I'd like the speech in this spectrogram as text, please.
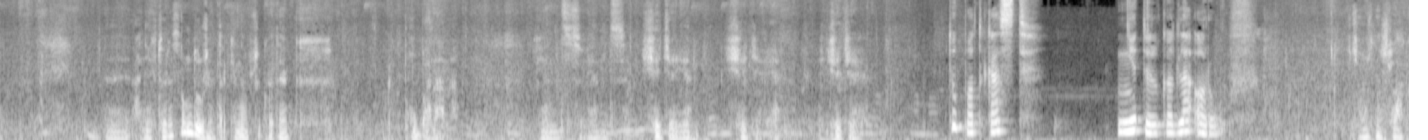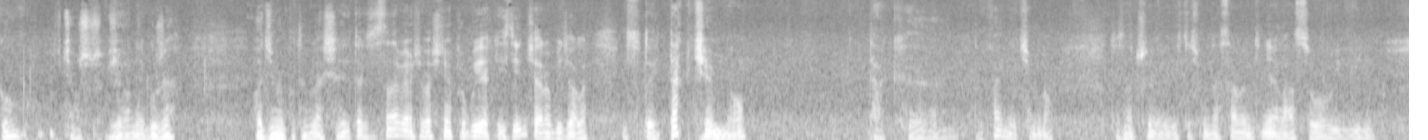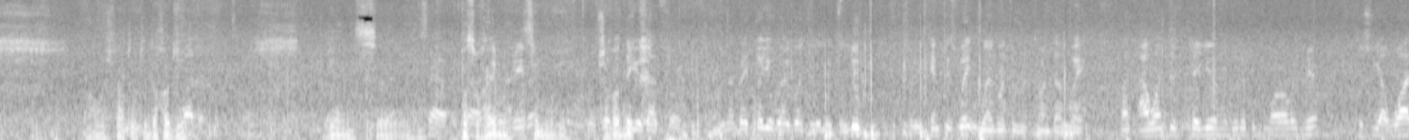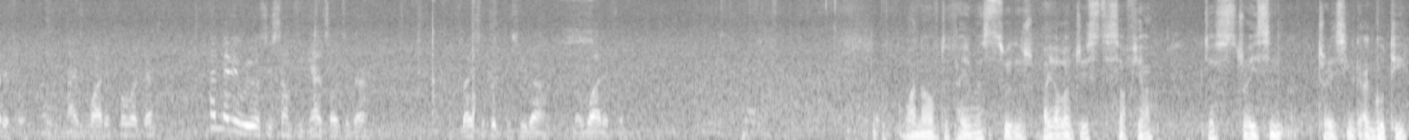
a niektóre są duże, takie na przykład jak pół banana. Więc, więc się dzieje, się dzieje, się dzieje. Tu podcast nie tylko dla orłów. Wciąż na szlaku, wciąż w Zielonej Górze. Chodzimy po tym lesie i tak zastanawiam się, właśnie próbuję jakieś zdjęcia robić, ale jest tutaj tak ciemno, tak, e, tak fajnie ciemno. To znaczy jesteśmy na samym dnie lasu i mało światło tu dochodzi. Więc e, posłuchajmy, co mówi przewodnik. Remember I told you we are going to make a loop. So we came this way, we are going to return that way. But I want to take you a little bit more over here to see a waterfall, a nice waterfall over there. And maybe we will see something else also there. But it's good to see the, the waterfall. One of the famous Swedish biologists, Sofia, just tracing tracing agouti.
